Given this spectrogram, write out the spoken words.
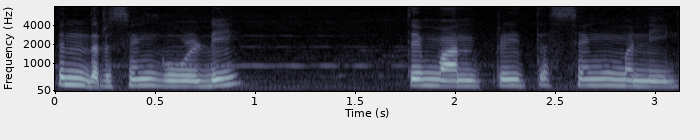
ਭਿੰਦਰ ਸਿੰਘ ਗੋਲਡੀ ਤੇ ਮਨਪ੍ਰੀਤ ਸਿੰਘ ਮਨੀ।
